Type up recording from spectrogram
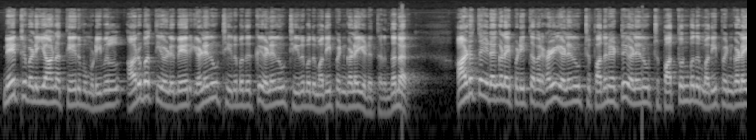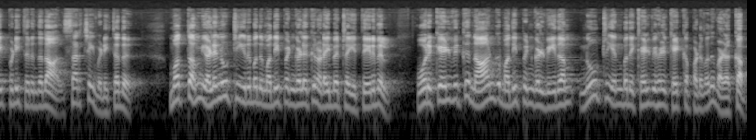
நேற்று வெளியான தேர்வு முடிவில் அறுபத்தி ஏழு பேர் எழுநூற்றி இருபதுக்கு எழுநூற்றி இருபது மதிப்பெண்களை எடுத்திருந்தனர். அடுத்த இடங்களை பிடித்தவர்கள் எழுநூற்று பதினெட்டு எழுநூற்று பத்தொன்பது மதிப்பெண்களை பிடித்திருந்ததால் சர்ச்சை வெடித்தது. மொத்தம் எழுநூற்றி இருபது மதிப்பெண்களுக்கு நடைபெற்ற இத்தேர்வில் ஒரு கேள்விக்கு நான்கு மதிப்பெண்கள் வீதம் நூற்று எண்பது கேள்விகள் கேட்கப்படுவது வழக்கம்.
